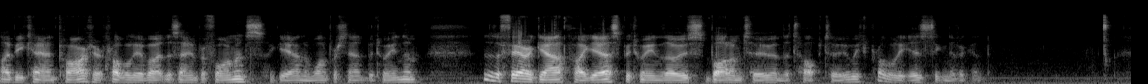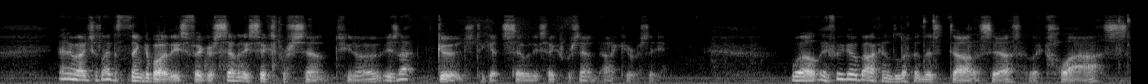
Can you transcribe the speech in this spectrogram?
IBK and PART are probably about the same performance, again 1% between them. There's a fair gap, I guess, between those bottom two and the top two, which probably is significant. Anyway, I'd just like to think about these figures. 76%, you know, is that good to get 76% accuracy? Well, if we go back and look at this data set, the class,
